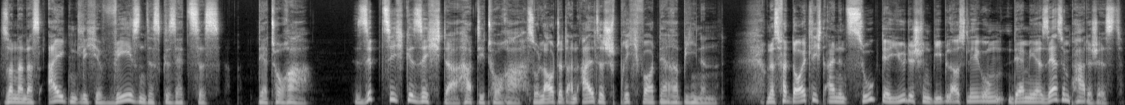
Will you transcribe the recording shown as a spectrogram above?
sondern das eigentliche Wesen des Gesetzes, der Torah. 70 Gesichter hat die Tora, so lautet ein altes Sprichwort der Rabbinen. Und es verdeutlicht einen Zug der jüdischen Bibelauslegung, der mir sehr sympathisch ist.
